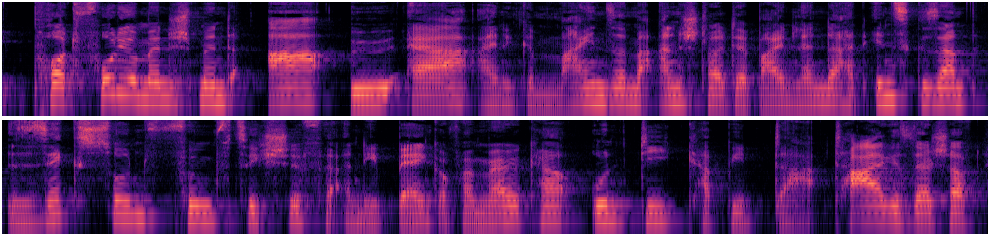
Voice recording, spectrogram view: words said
Portfolio Management AÖR, eine gemeinsame Anstalt der beiden Länder, hat insgesamt 56 Schiffe an die Bank of America und die Kapitalgesellschaft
